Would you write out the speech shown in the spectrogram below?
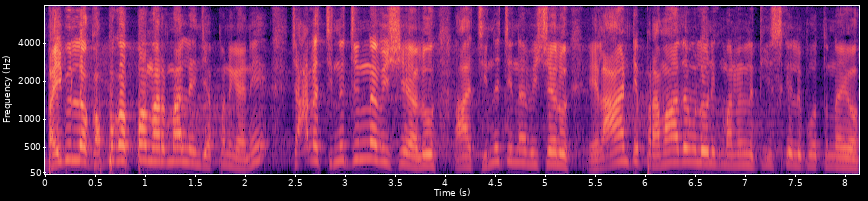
బైబిల్లో గొప్ప గొప్ప మర్మాలు నేను చెప్పను కానీ చాలా చిన్న చిన్న విషయాలు ఆ చిన్న చిన్న విషయాలు ఎలాంటి ప్రమాదంలోనికి మనల్ని తీసుకెళ్ళిపోతున్నాయో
